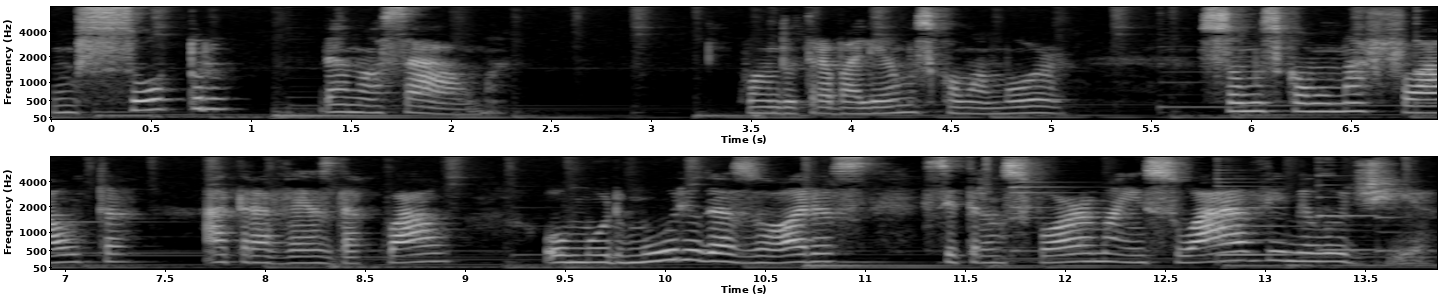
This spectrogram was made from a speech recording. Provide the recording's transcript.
um sopro da nossa alma. Quando trabalhamos com amor, somos como uma flauta através da qual o murmúrio das horas se transforma em suave melodia,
